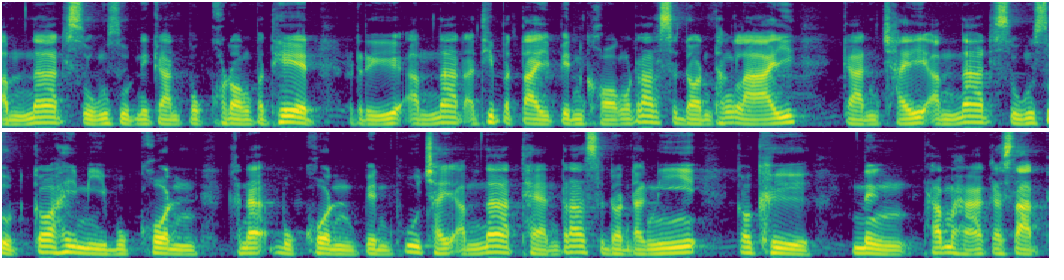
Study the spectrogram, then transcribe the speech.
อำนาจสูงสุดในการปกครองประเทศ หรืออำนาจอธิปไตยเป็นของราษฎรทั้งหลายการใช้อำนาจสูงสุดก็ให้มีบุคคล คณะบุคคลเป็นผู้ใช้อำนาจแทนราษฎรดังนี้ ก็คือ 1. พระมหากษัตริย์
